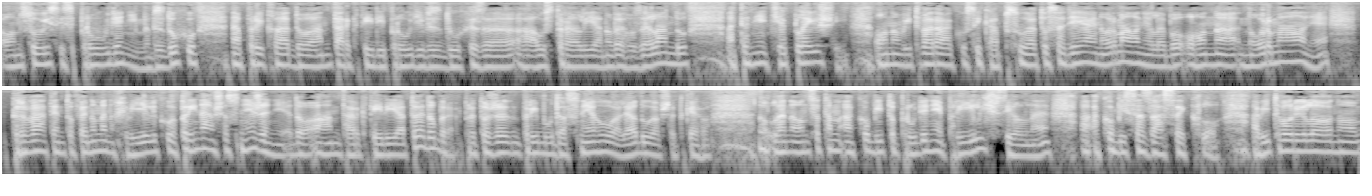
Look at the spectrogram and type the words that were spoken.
on súvisí s prúdením vzduchu. Napríklad do Antarktídy prúdi vzduch z Austrálie a Nového Zélandu a ten je teplejší. On vytvára akúsi kapsu a to sa deje aj normálne, lebo on normálne trvá tento fenomén chvíľku a prináša sneženie do Antarktídy. A to je dobré, pretože pribúda snehu a ľadu a všetkého. No, len on sa tam akoby to prúdenie je príliš silné a akoby sa zaseklo. A vytvorilo, no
